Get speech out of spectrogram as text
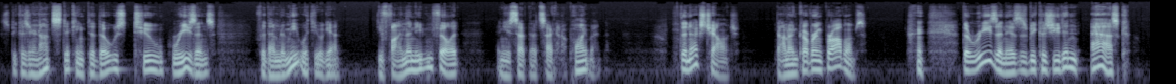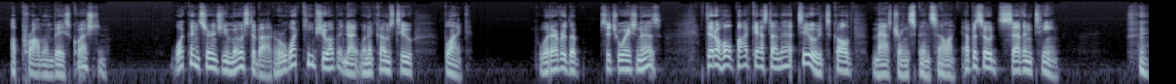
it's because you're not sticking to those two reasons for them to meet with you again. You find the need and fill it, and you set that second appointment. The next challenge, not uncovering problems. the reason is, is because you didn't ask a problem based question. What concerns you most about, or what keeps you up at night when it comes to blank? Whatever the situation is. Did a whole podcast on that too. It's called Mastering Spin Selling, episode 17.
